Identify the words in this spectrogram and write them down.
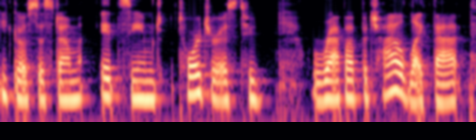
ecosystem, it seemed torturous to wrap up a child like that.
